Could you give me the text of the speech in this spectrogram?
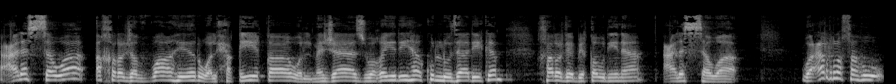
على السواء أخرج الظاهر والحقيقة والمجاز وغيرها كل ذلك خرج بقولنا على السواء. وعرفه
